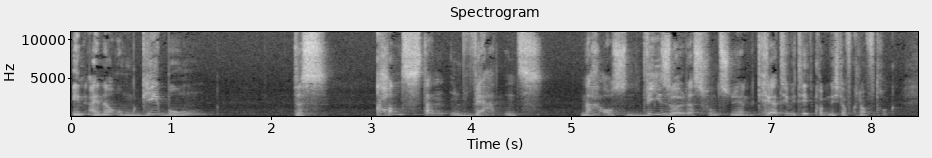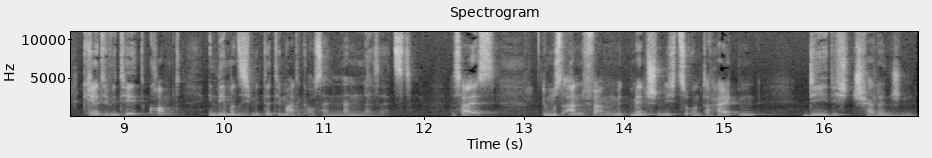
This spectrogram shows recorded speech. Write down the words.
in einer Umgebung des konstanten Wertens nach außen? Wie soll das funktionieren? Kreativität kommt nicht auf Knopfdruck. Kreativität kommt, indem man sich mit der Thematik auseinandersetzt. Das heißt, du musst anfangen, mit Menschen dich zu unterhalten, die dich challengen,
